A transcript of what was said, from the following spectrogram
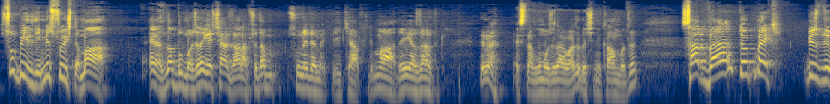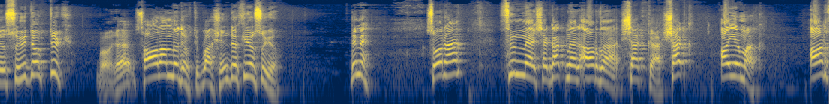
Su bildiğimiz su işte ma. En azından bulmacada geçerdi. Arapçada su ne demekti? İki harfli. Ma diye yazardık. Değil mi? Eskiden bulmacalar vardı da şimdi kalmadı. Sabbe dökmek. Biz diyor suyu döktük. Böyle sağlam da döktük. Bak şimdi döküyor suyu. Değil mi? Sonra fümme şakaknel arda şakka. Şak ayırmak. Ard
